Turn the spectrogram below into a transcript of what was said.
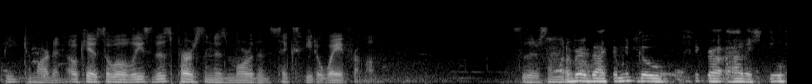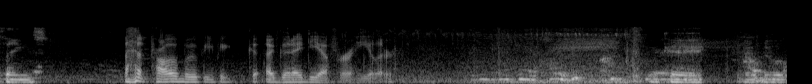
Speak to Mardant. Okay, so well, at least this person is more than six feet away from him. So there's someone. I'll be right back. I'm gonna go figure out how to heal things. That probably would be a good idea for a healer. Okay. I don't know.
